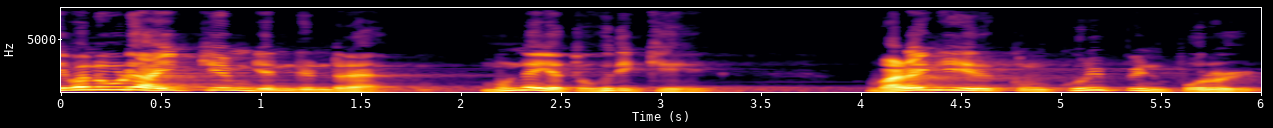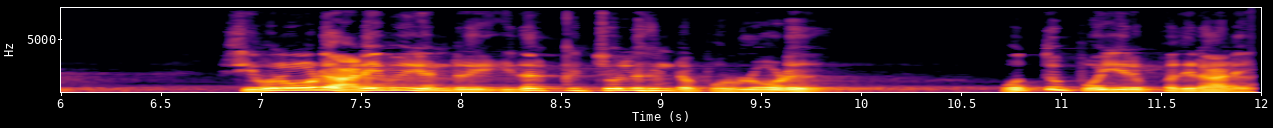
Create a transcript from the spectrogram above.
சிவனோடு ஐக்கியம் என்கின்ற முன்னைய தொகுதிக்கு வழங்கியிருக்கும் குறிப்பின் பொருள் சிவனோடு அடைவு என்று இதற்கு சொல்லுகின்ற பொருளோடு ஒத்துப்போயிருப்பதினாலே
